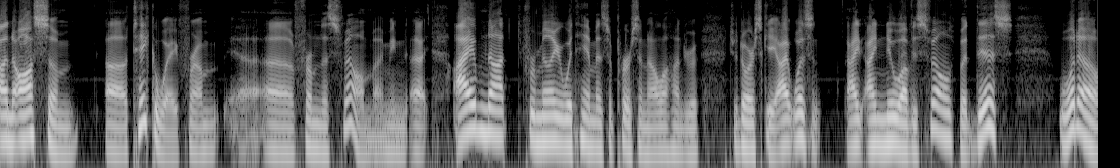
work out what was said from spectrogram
an awesome uh, takeaway from uh, uh, from this film. I mean, uh, I'm not familiar with him as a person, Alejandro Jodorowsky. I wasn't. I, I knew of his films, but this, what a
